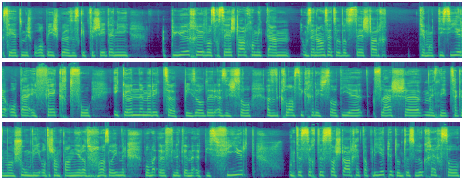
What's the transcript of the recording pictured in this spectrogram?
sie hat zum Beispiel auch Beispiele, also es gibt verschiedene Bücher, die sich sehr stark mit dem auseinandersetzen, die sehr stark thematisieren auch den Effekt von ich gönne mir jetzt etwas oder? Es ist so also der Klassiker ist so die Flasche weiß nicht sagen wir mal Schaumwein oder Champagner oder was auch immer wo man öffnet wenn man etwas feiert. Und dass sich das so stark etabliert hat und das wirklich so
